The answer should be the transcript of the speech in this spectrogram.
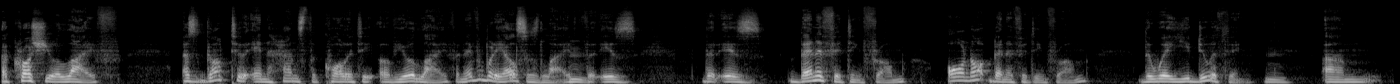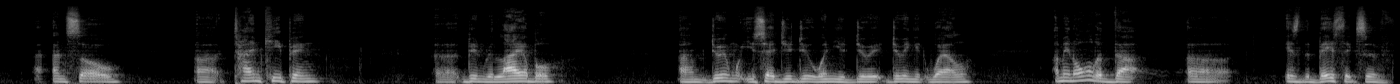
across your life has got to enhance the quality of your life and everybody else's life that is that is benefiting from or not benefiting from the way you do a thing. Um, and so, uh, timekeeping, uh, being reliable, um, doing what you said you do when you do it, doing it well. I mean, all of that uh, is the basics of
